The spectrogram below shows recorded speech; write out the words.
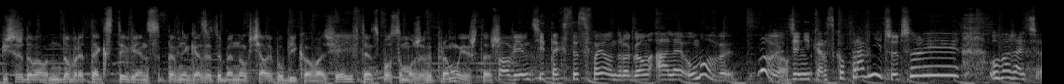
piszesz do, dobre teksty, więc pewnie gazety będą chciały publikować je i w ten sposób może wypromujesz też. Powiem ci teksty swoją drogą, ale umowy. Umowy Aha. Dziennikarsko-prawniczy, czyli uważajcie.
